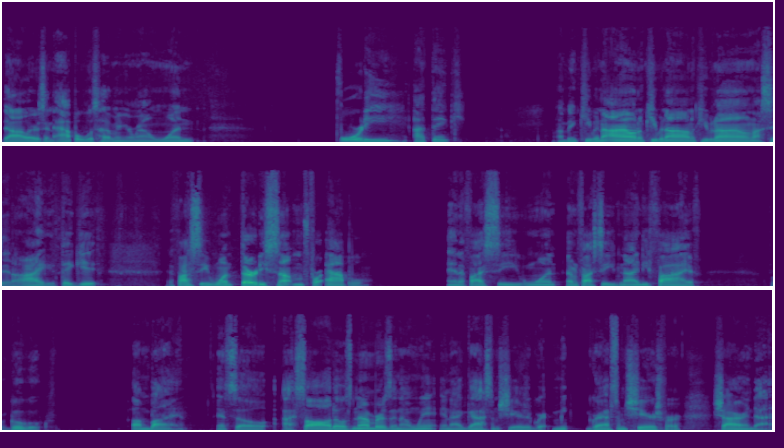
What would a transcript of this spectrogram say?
dollars, and Apple was hovering around one forty, I think. I've been keeping an eye on them, keeping an eye on them, keeping an eye on them. I said, all right, if they get if I see 130 something for Apple, and if I see one, and if I see 95 for Google, I'm buying. And so I saw those numbers, and I went and I got some shares, grabbed some shares for Shire and I.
